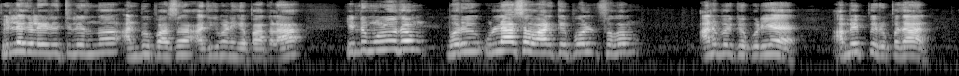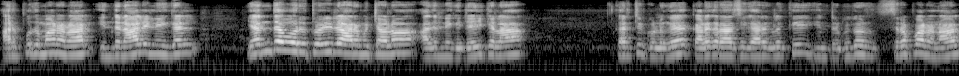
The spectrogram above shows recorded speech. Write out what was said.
பிள்ளைகளிடத்திலிருந்தும் அன்பு பாசம் அதிகமாக நீங்கள் பார்க்கலாம். இன்று முழுவதும் ஒரு உல்லாச வாழ்க்கை போல் சுகம் அனுபவிக்கக்கூடிய அமைப்பு இருப்பதால் அற்புதமான நாள். இந்த நாளில் நீங்கள் எந்த ஒரு தொழில் ஆரம்பித்தாலும் அதில் நீங்கள் ஜெயிக்கலாம். கருத்தில் கொள்ளுங்கள் கடகராசிக்காரர்களுக்கு இன்று மிகவும் சிறப்பான நாள்.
